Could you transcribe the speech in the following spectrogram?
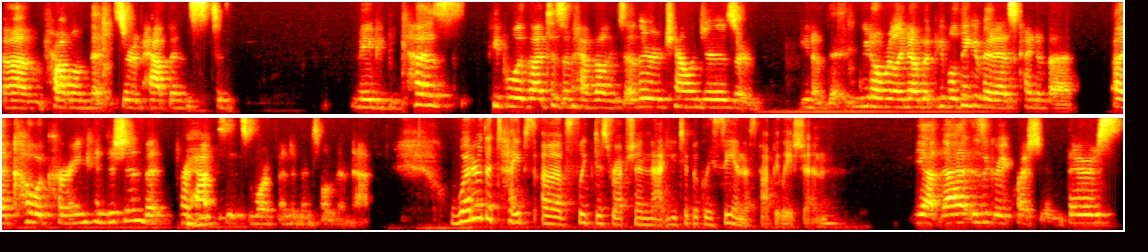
um, problem that sort of happens to maybe because people with autism have all these other challenges or you know we don't really know but people think of it as kind of a, a co-occurring condition but perhaps mm-hmm. it's more fundamental than that. What are the types of sleep disruption that you typically see in this population? Yeah that is a great question. There's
